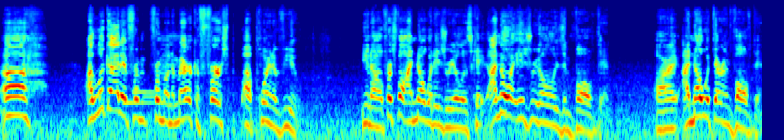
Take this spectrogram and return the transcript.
uh i look at it from from an america first uh, point of view you know first of all i know what israel is i know what israel is involved in all right i know what they're involved in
